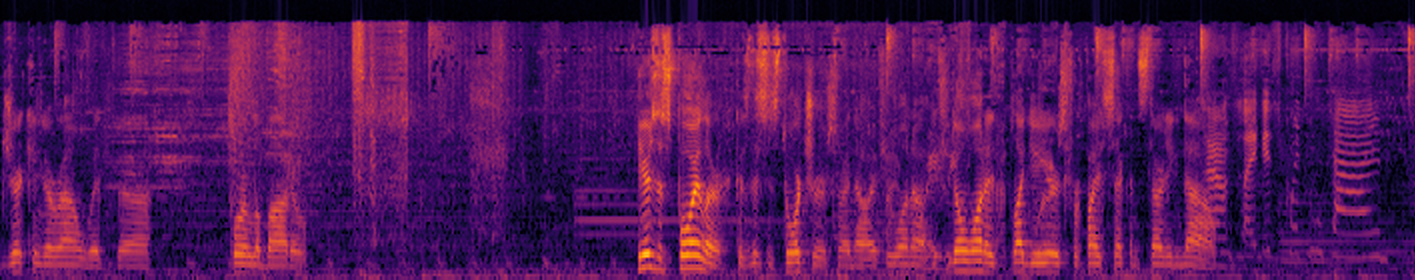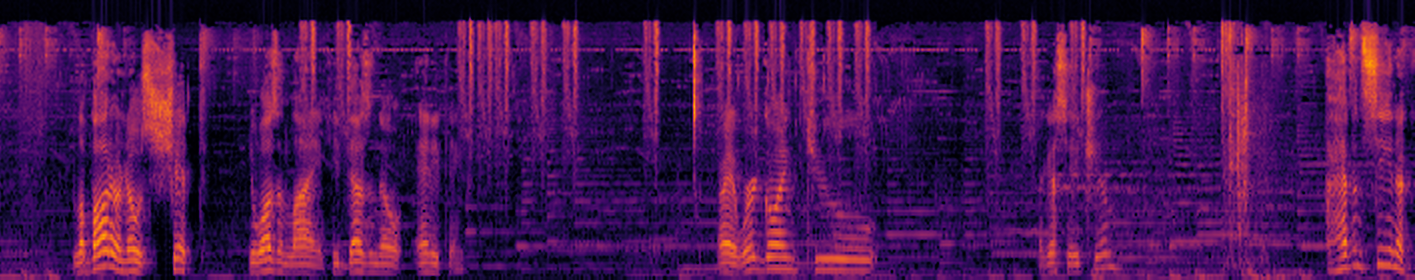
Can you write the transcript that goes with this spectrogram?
jerking around with uh, poor Lobato. Here's a spoiler, because this is torturous right now. If you wanna, if you don't want it, plug your ears for five seconds starting now. Sounds like it's quitting time. Lobato knows shit. He wasn't lying. He doesn't know anything. All right, we're going to, I guess, atrium. I haven't seen a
